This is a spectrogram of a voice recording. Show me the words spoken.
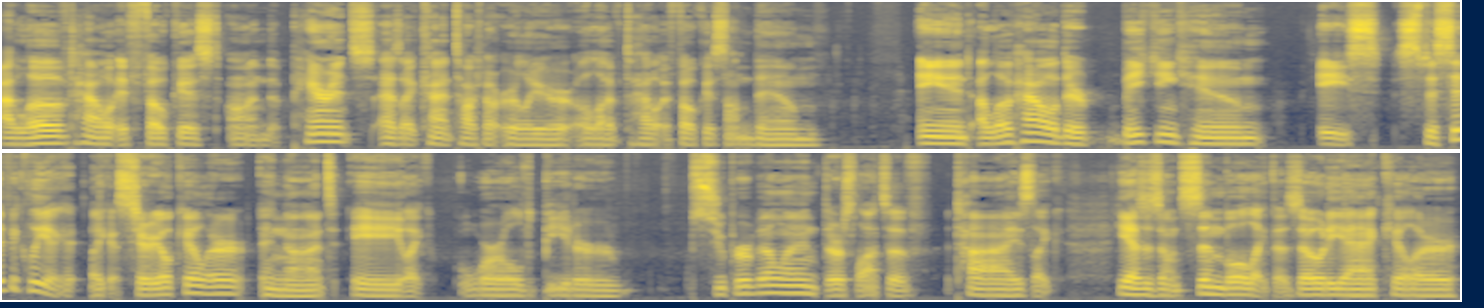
I loved how it focused on the parents, as I kind of talked about earlier. I loved how it focused on them, and I love how they're making him a specifically a, like a serial killer and not a like world beater supervillain. There's lots of ties. Like he has his own symbol, like the Zodiac killer.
